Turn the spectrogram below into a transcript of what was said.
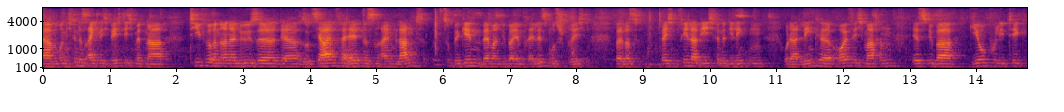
Ähm, und ich finde es eigentlich wichtig, mit einer tieferen Analyse der sozialen Verhältnisse in einem Land zu beginnen, wenn man über Imperialismus spricht. Weil was, welchen Fehler, wie ich finde, die Linken oder Linke häufig machen, ist über Geopolitik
